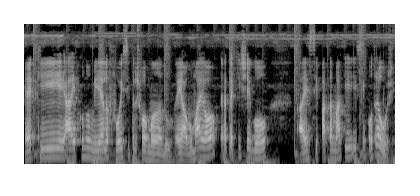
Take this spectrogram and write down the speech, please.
é que a economia ela foi se transformando em algo maior até que chegou a esse patamar que se encontra hoje.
